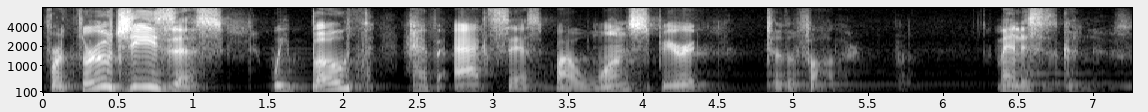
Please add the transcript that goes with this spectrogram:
For through Jesus, we both have access by one Spirit to the Father. Man, this is good news.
